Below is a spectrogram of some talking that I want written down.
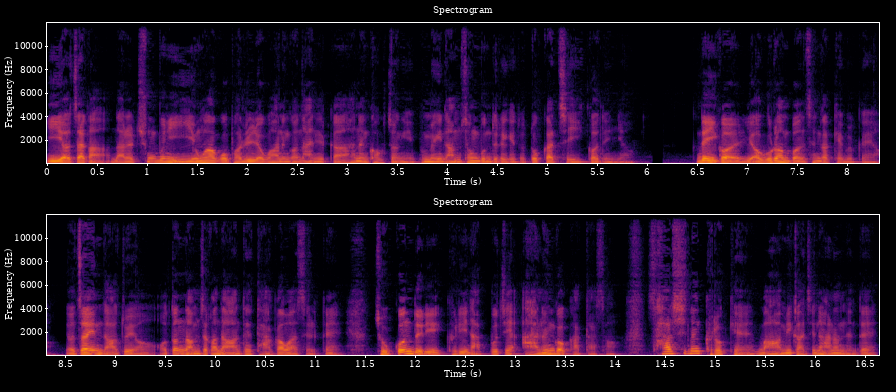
이 여자가 나를 충분히 이용하고 버리려고 하는 건 아닐까 하는 걱정이 분명히 남성분들에게도 똑같이 있거든요. 근데 이걸 역으로 한번 생각해 볼게요. 여자인 나도요, 어떤 남자가 나한테 다가왔을 때 조건들이 그리 나쁘지 않은 것 같아서 사실은 그렇게 마음이 가지는 않았는데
